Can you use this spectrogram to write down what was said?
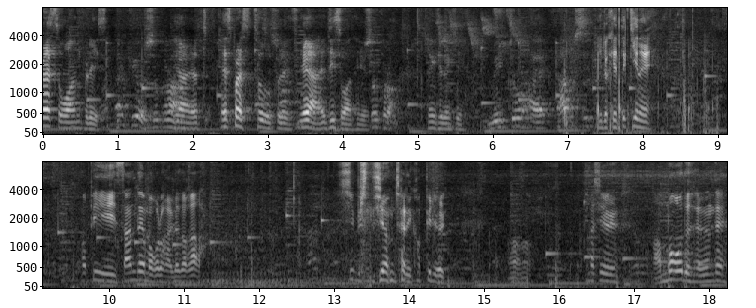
Espresso one, please. Thank you, Shukran. Yeah, yeah, espresso two, please. Yeah, this one here. Shukran. Thank you, thank you. Me too, I absolutely. 이렇게 뜯기네. 커피 싼데 먹으러 가려다가 10인디엄짜리 커피를 어, 사실 안 먹어도 되는데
